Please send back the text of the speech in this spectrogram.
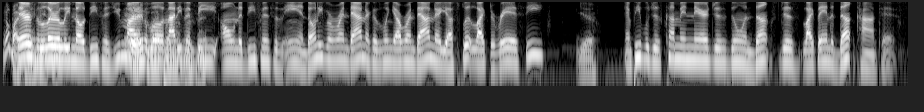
Nobody. there's literally defense. no defense. You might ain't as well not no even be on the defensive end. Don't even run down there because when y'all run down there, y'all split like the Red Sea. Yeah. and people just come in there just doing dunks just like they in a dunk contest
